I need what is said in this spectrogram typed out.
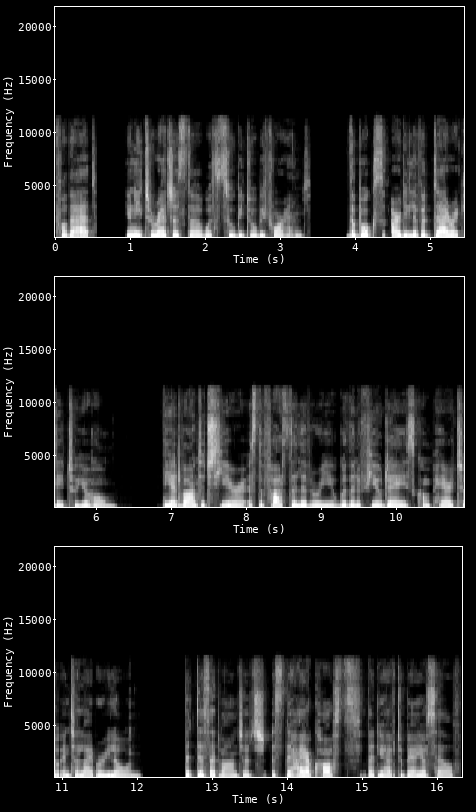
For that, you need to register with Subito beforehand. The books are delivered directly to your home. The advantage here is the fast delivery within a few days compared to interlibrary loan. The disadvantage is the higher costs that you have to bear yourself.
